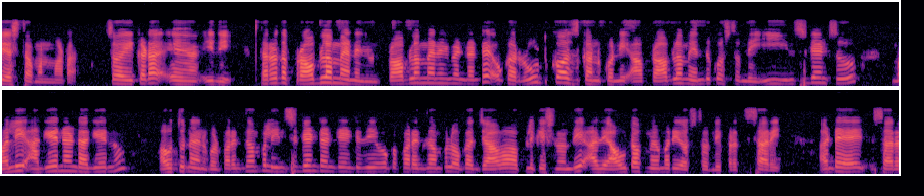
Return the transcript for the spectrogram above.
చేస్తామన్నమాట. సో ఇక్కడ ఇది. తర్వాత ప్రాబ్లం మేనేజ్మెంట్. ప్రాబ్లం మేనేజ్మెంట్ అంటే ఒక రూట్ కాజ్ కనుక్కొని ఆ ప్రాబ్లం ఎందుకు వస్తుంది ఈ ఇన్సిడెంట్స్ మళ్ళీ అగైన్ అండ్ అగైన్ అవుతున్నాయి అనుకోండి ఫర్ ఎగ్జాంపుల్ ఇన్సిడెంట్ అంటే ఏంటిది? ఒక ఫర్ ఎగ్జాంపుల్ ఒక జావా అప్లికేషన్ ఉంది. అది అవుట్ ఆఫ్ మెమరీ వస్తుంది ప్రతిసారి. అంటే సర్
